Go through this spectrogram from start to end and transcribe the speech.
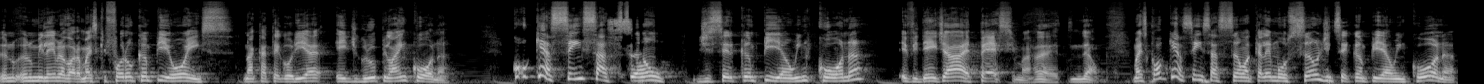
eu, não me lembro agora, mas que foram campeões na categoria Age Group lá em Kona. Qual que é a sensação de ser campeão em Kona? Evidente, ah, é péssima. É, não. Mas qual que é a sensação, aquela emoção de ser campeão em Kona?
